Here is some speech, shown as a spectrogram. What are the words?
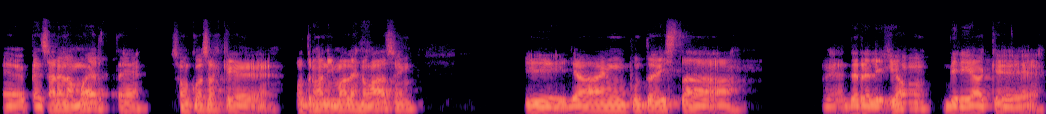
eh, pensar en la muerte. Son cosas que otros animales no hacen. Y ya en un punto de vista eh, de religión, diría que,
